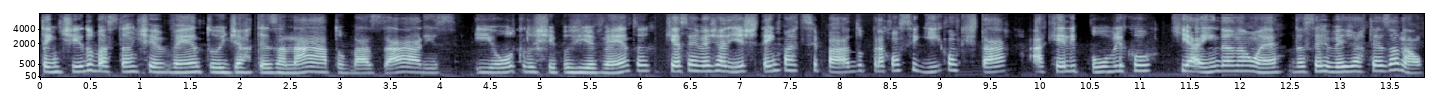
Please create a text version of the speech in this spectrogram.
tem tido bastante evento de artesanato, bazares e outros tipos de evento que as cervejarias têm participado para conseguir conquistar aquele público que ainda não é da cerveja artesanal.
